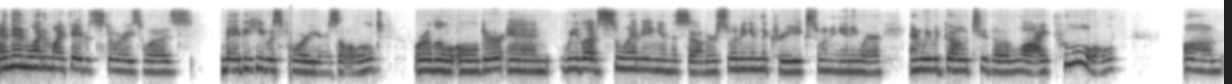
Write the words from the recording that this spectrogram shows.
and then one of my favorite stories was maybe he was four years old or a little older, and we loved swimming in the summer, swimming in the creek, swimming anywhere. And we would go to the Y pool. Um,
